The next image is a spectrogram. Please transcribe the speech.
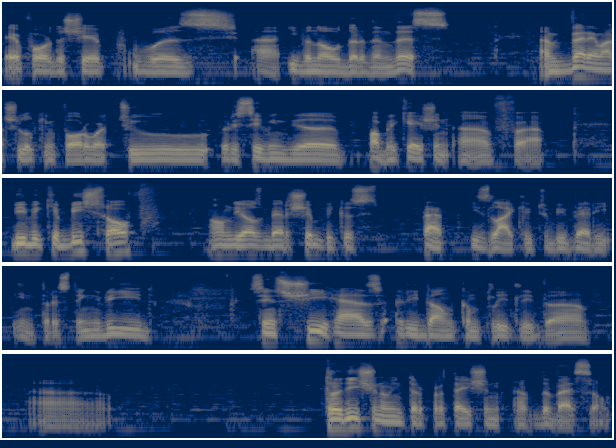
therefore the ship was uh, even older than this. I'm very much looking forward to receiving the publication of uh, Bischoff on the Oseberg ship because that is likely to be very interesting read since she has redone completely the uh, traditional interpretation of the vessel.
